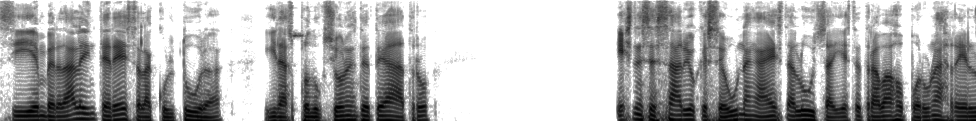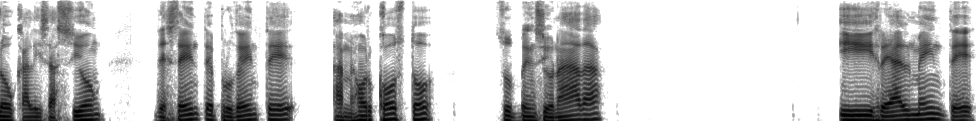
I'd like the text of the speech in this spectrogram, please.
si en verdad le interesa la cultura y las producciones de teatro, es necesario que se unan a esta lucha y este trabajo por una relocalización decente, prudente, a mejor costo, subvencionada y realmente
